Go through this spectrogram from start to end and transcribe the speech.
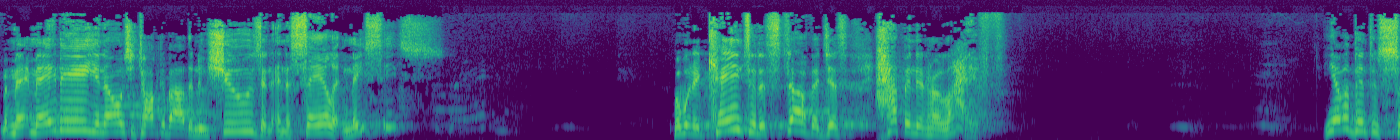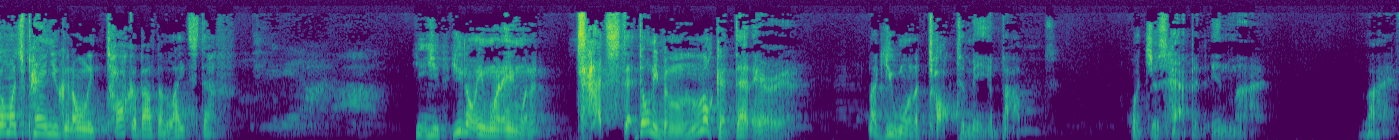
Maybe, you know, she talked about the new shoes and, and the sale at Macy's. But when it came to the stuff that just happened in her life, you ever been through so much pain you can only talk about the light stuff? You, you, you don't even want anyone to touch that. Don't even look at that area like you want to talk to me about what just happened in my life.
